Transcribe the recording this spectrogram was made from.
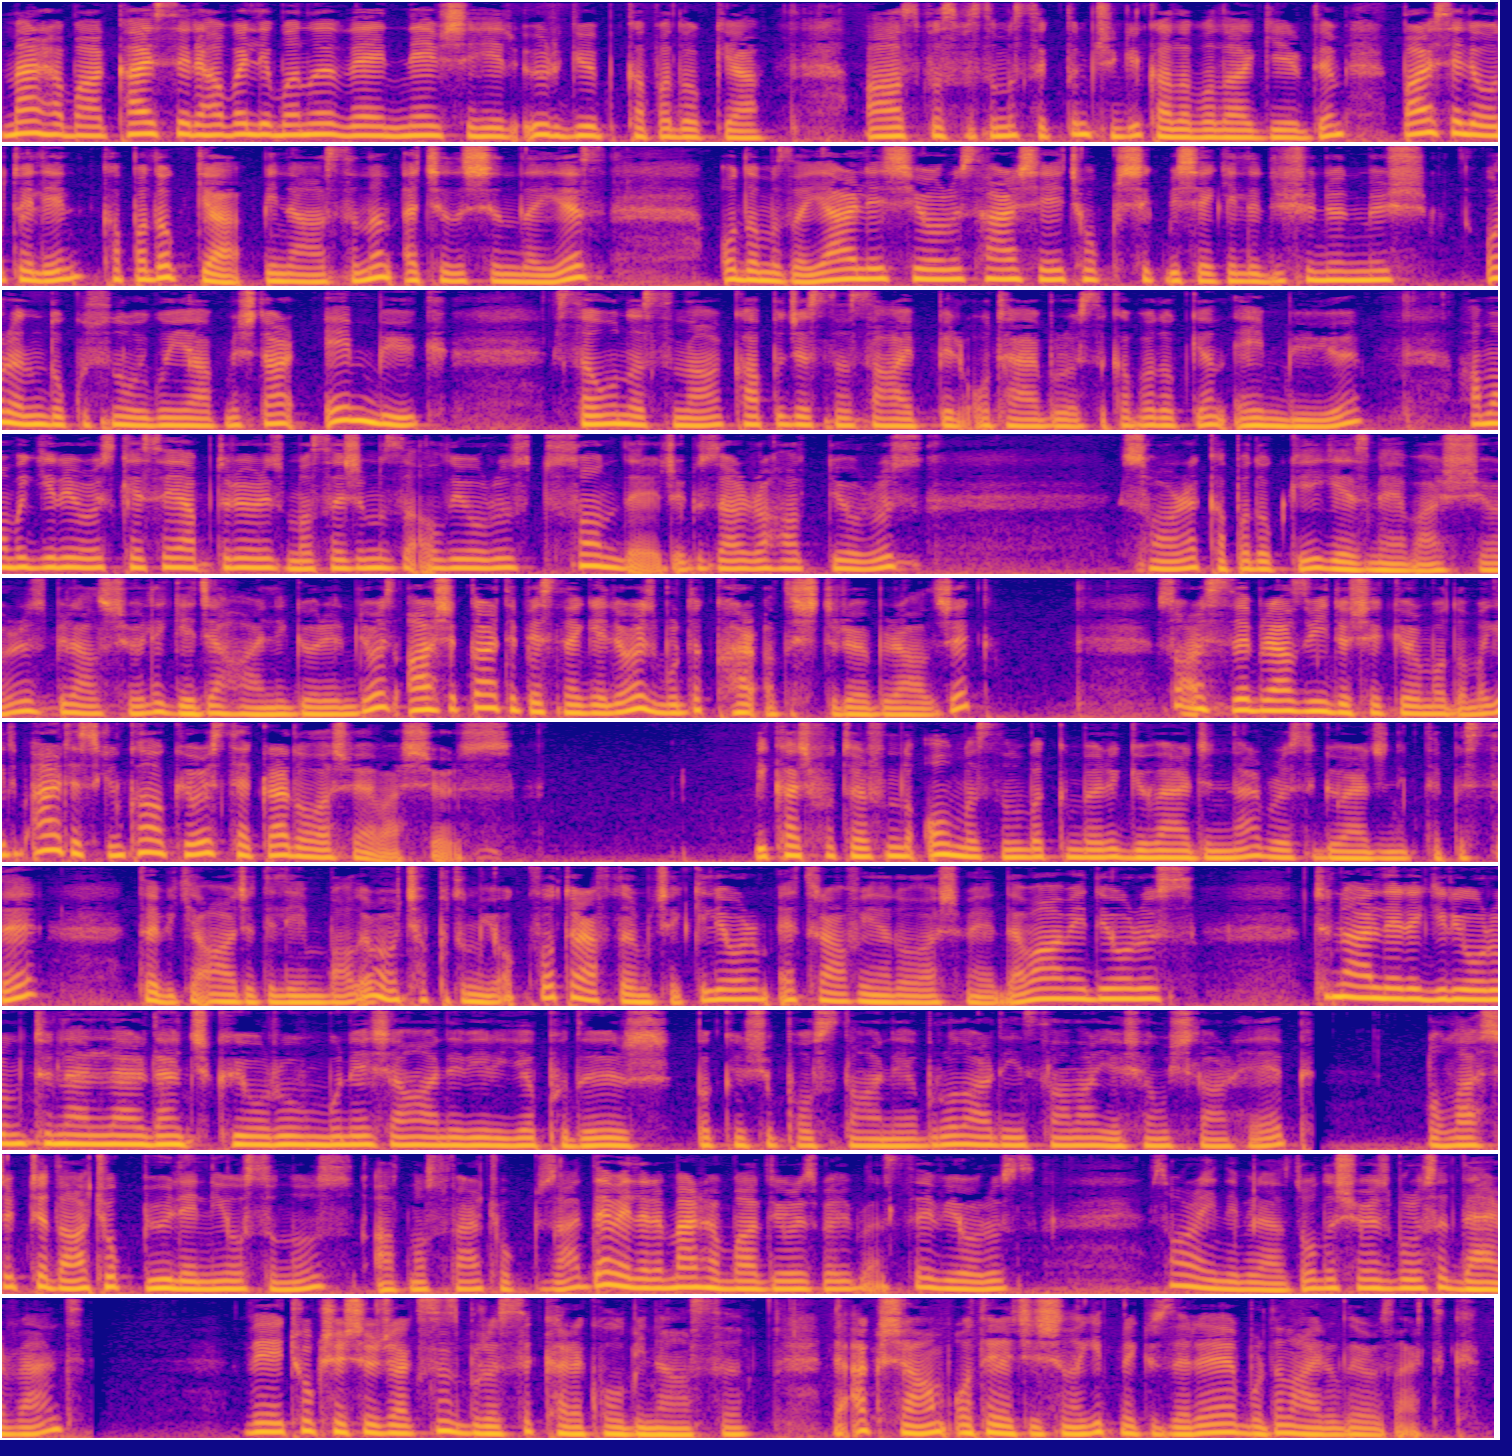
Merhaba Kayseri Havalimanı ve Nevşehir, Ürgüp, Kapadokya. Ağız fısfısımı sıktım çünkü kalabalığa girdim. Barcelo Otel'in Kapadokya binasının açılışındayız. Odamıza yerleşiyoruz. Her şey çok şık bir şekilde düşünülmüş. Oranın dokusuna uygun yapmışlar. En büyük saunasına, kaplıcasına sahip bir otel burası. Kapadokya'nın en büyüğü. Hamama giriyoruz, kese yaptırıyoruz, masajımızı alıyoruz. Son derece güzel rahatlıyoruz. Sonra Kapadokya'yı gezmeye başlıyoruz. Biraz şöyle gece halini görelim diyoruz. Aşıklar Tepesi'ne geliyoruz. Burada kar atıştırıyor birazcık. Sonra size biraz video çekiyorum odama gidip. Ertesi gün kalkıyoruz tekrar dolaşmaya başlıyoruz. Birkaç fotoğrafımda olmasın bakın böyle güvercinler. Burası güvercinlik tepesi. Tabii ki ağaca dileğimi bağlıyorum ama çaputum yok. Fotoğraflarımı çekiliyorum. Etrafı yine dolaşmaya devam ediyoruz. Tünellere giriyorum, tünellerden çıkıyorum. Bu ne şahane bir yapıdır. Bakın şu postane. Buralarda insanlar yaşamışlar hep. Dolaştıkça daha çok büyüleniyorsunuz. Atmosfer çok güzel. Develere merhaba diyoruz böyle biraz seviyoruz. Sonra yine biraz dolaşıyoruz. Burası Dervent. Ve çok şaşıracaksınız burası karakol binası. Ve akşam otel açılışına gitmek üzere buradan ayrılıyoruz artık.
